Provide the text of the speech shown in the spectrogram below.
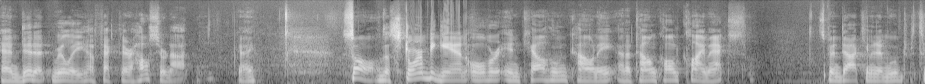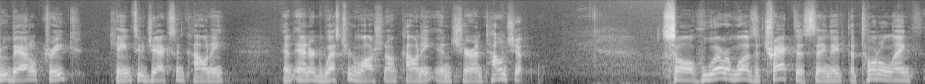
and did it really affect their house or not? Okay. So the storm began over in Calhoun County at a town called Climax. It's been documented, it moved through Battle Creek, came through Jackson County, and entered western Washtenaw County in Sharon Township. So whoever was that tracked this thing, they, the total length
